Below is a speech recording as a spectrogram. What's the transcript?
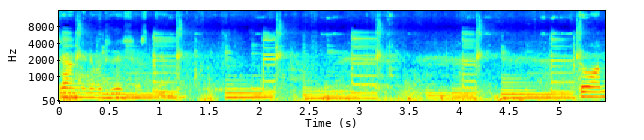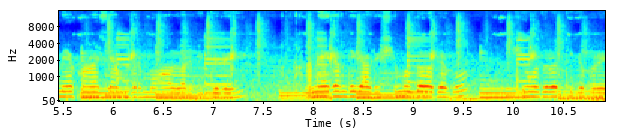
জাহাঙ্গীরনগর যেতে আজকে আমি তো আমি এখন আছি আমাদের মহল্লার ভিতরেই আমি এখান থেকে আগে শিমুতলা যাব শিমুতলা থেকে পরে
